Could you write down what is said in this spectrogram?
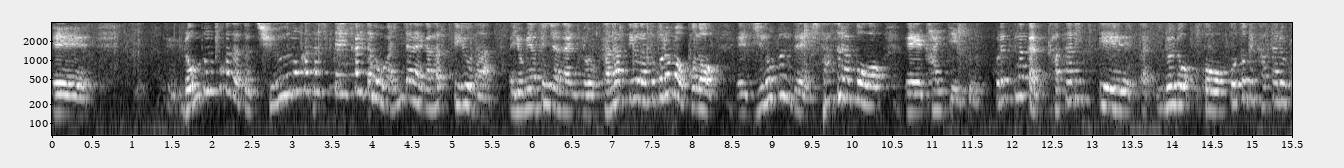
えー論文とかだと中の形で書いた方がいいんじゃないかなっていうような読みやすいんじゃないのかなっていうようなところもこの字の文でひたすらこう、えー、書いていく。これってなんか語り、えー、いろいろこう口頭で語る語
